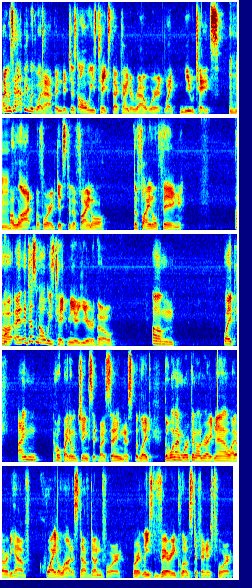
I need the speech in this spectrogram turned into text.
I was happy with what happened. It just always takes that kind of route where it like mutates a lot before it gets to the final the final thing. Uh, and it doesn't always take me a year though. Um like I'm hope I don't jinx it by saying this, but like the one I'm working on right now, I already have quite a lot of stuff done for, or at least very close to finished for.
